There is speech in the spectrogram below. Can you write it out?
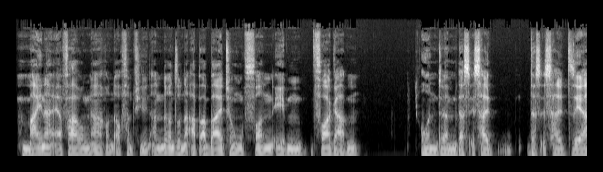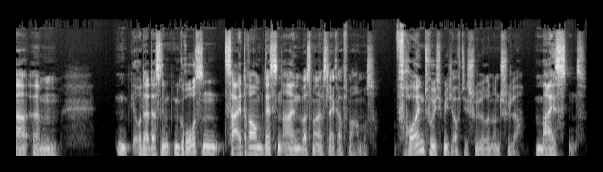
meiner Erfahrung nach und auch von vielen anderen so eine Abarbeitung von eben Vorgaben. Und ähm, das ist halt, das ist halt sehr ähm, oder das nimmt einen großen Zeitraum dessen ein, was man als Lehrkraft machen muss. Freuen tue ich mich auf die Schülerinnen und Schüler. Meistens.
